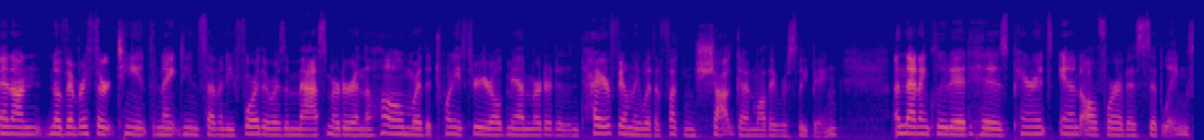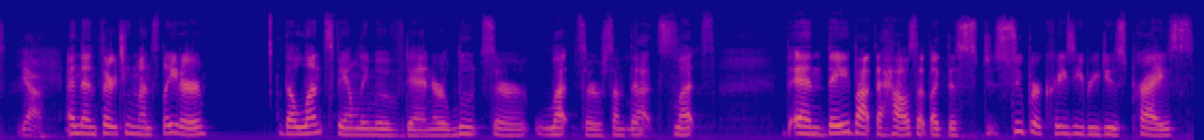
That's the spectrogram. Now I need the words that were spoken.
and on November 13th, 1974, there was a mass murder in the home where the 23 year old man murdered his entire family with a fucking shotgun while they were sleeping. And that included his parents and all four of his siblings. Yeah. And then 13 months later, the Luntz family moved in, or Luntz or Lutz or something. Lutz. Lutz. And they bought the house at like this super crazy reduced price.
